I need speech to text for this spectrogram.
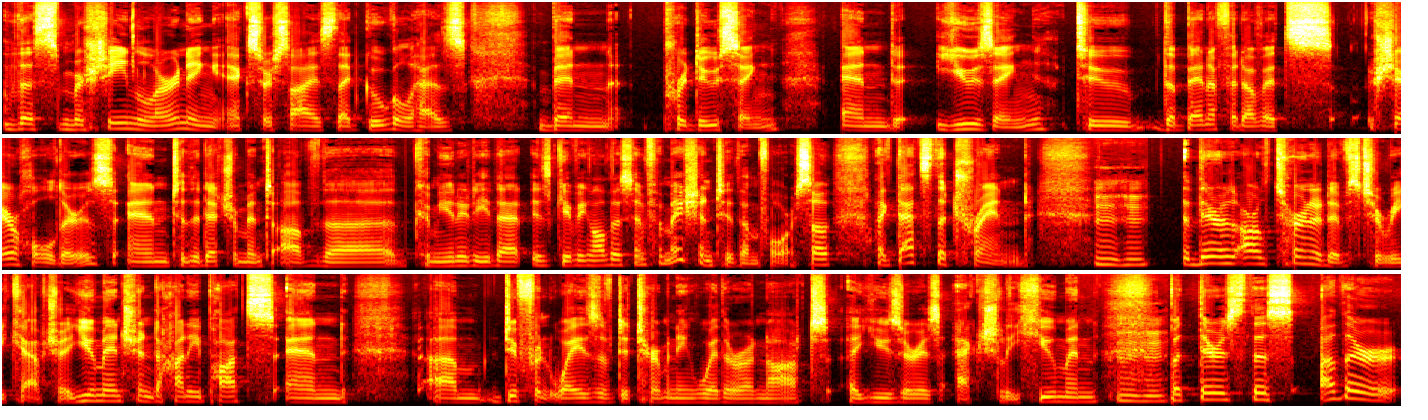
this machine learning exercise that Google has been producing and using to the benefit of its shareholders and to the detriment of the community that is giving all this information to them for. So, like, that's the trend. Mm-hmm. There are alternatives to reCAPTCHA. You mentioned honeypots and um, different ways of determining whether or not a user is actually human. Mm-hmm. But there's this other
